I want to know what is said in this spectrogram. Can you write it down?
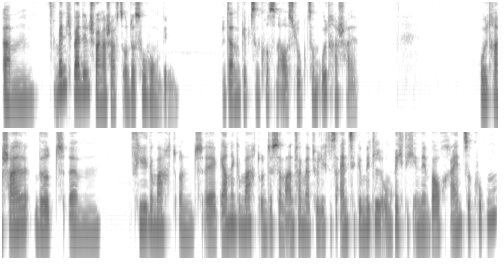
Ähm, wenn ich bei den Schwangerschaftsuntersuchungen bin, dann gibt es einen kurzen Ausflug zum Ultraschall. Ultraschall wird ähm, viel gemacht und äh, gerne gemacht und ist am Anfang natürlich das einzige Mittel, um richtig in den Bauch reinzugucken,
